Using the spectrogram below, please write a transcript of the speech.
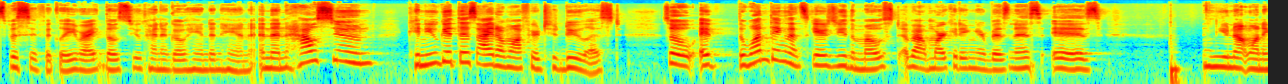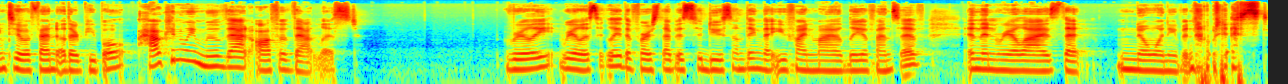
specifically, right? Those two kind of go hand in hand. And then how soon can you get this item off your to do list? So, if the one thing that scares you the most about marketing your business is you not wanting to offend other people, how can we move that off of that list? Really, realistically, the first step is to do something that you find mildly offensive and then realize that no one even noticed.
